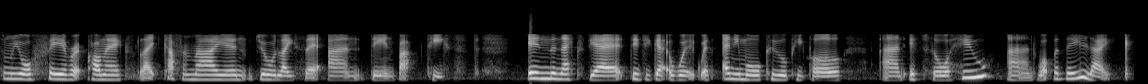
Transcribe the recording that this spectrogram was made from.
some of your favourite comics like Katherine Ryan, Joe Lycett, and Dane Baptiste. In the next year, did you get to work with any more cool people? And if so, who and what were they like?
